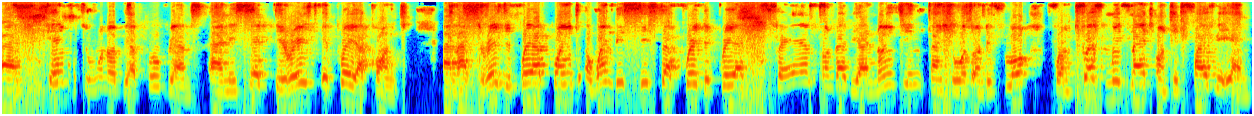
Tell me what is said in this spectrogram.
And she came to one of their programs and he said he raised a prayer point. And as he raised the prayer point, when this sister prayed the prayer, she fell under the anointing and she was on the floor from 12 midnight until 5 a.m.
